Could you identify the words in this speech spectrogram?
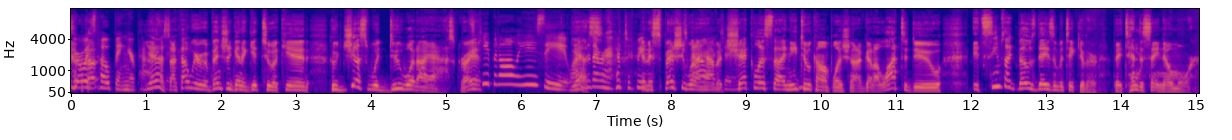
You're always uh, hoping you're past. Yes, it. I thought we were eventually going to get to a kid who just would do what I ask, right? Keep it all easy. Why does it ever have to be? and especially when I have a checklist that I need to accomplish and I've got a lot to do, it seems like those days in particular, they tend to say no more.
